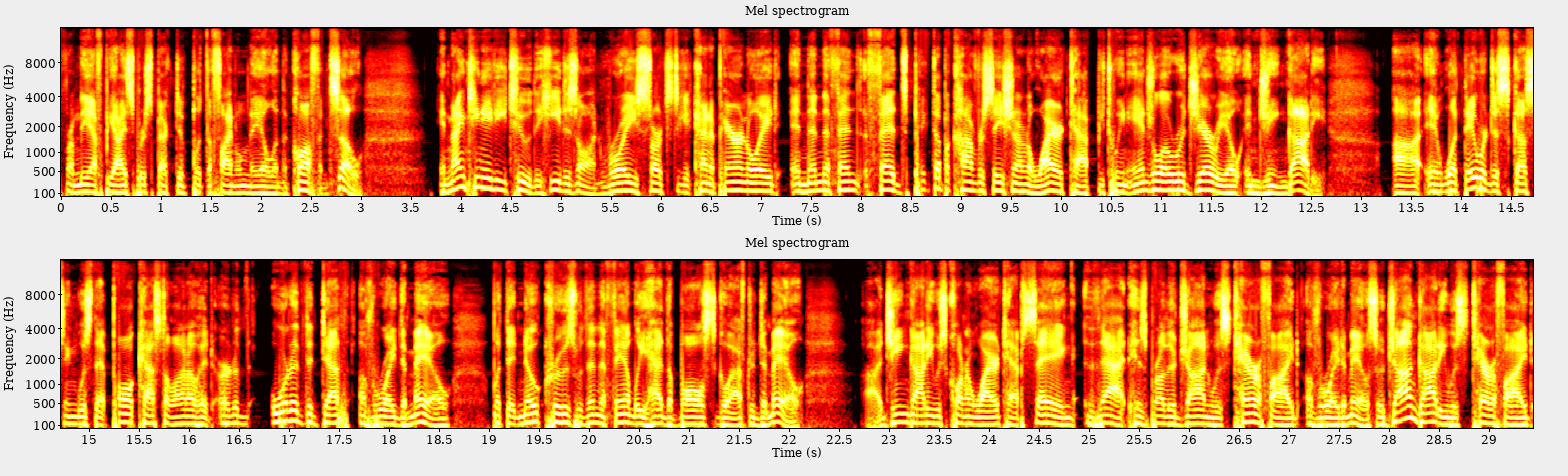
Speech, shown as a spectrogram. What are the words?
from the FBI's perspective, put the final nail in the coffin. So, in 1982, the heat is on. Roy starts to get kind of paranoid, and then the feds picked up a conversation on a wiretap between Angelo Ruggiero and Gene Gotti. Uh, and what they were discussing was that Paul Castellano had ordered, ordered the death of Roy DeMeo, but that no crews within the family had the balls to go after DeMeo. Uh, Gene Gotti was caught on wiretap saying that his brother John was terrified of Roy DeMeo. So John Gotti was terrified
